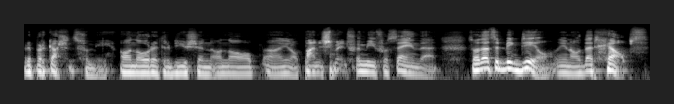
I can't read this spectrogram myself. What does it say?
repercussions for me or no retribution or no uh, you know punishment for me for saying that. So that's a big deal. You know that helps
